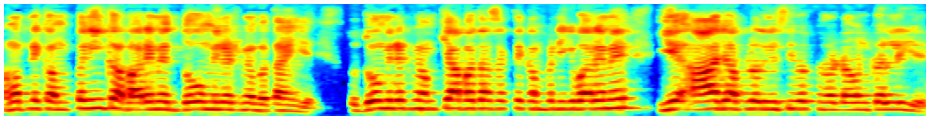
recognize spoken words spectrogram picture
हम अपने कंपनी का बारे में दो मिनट में बताएँगे। तो दो मिनट में हम क्या बता सकते हैं कंपनी के बारे में? ये आज आप लोग इसी वक्त नोट डाउन कर लीजिए।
